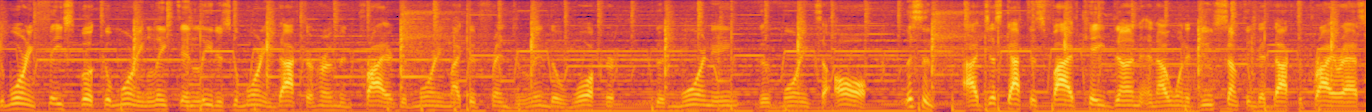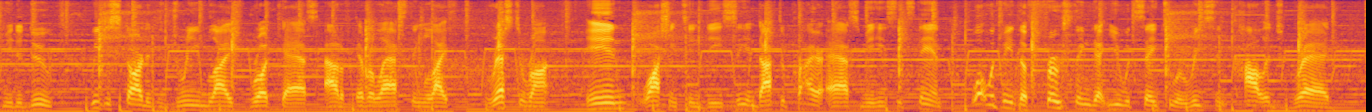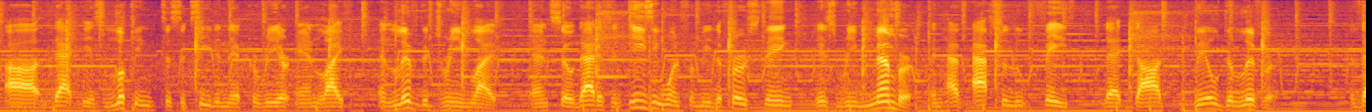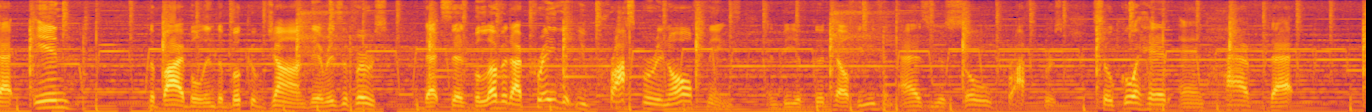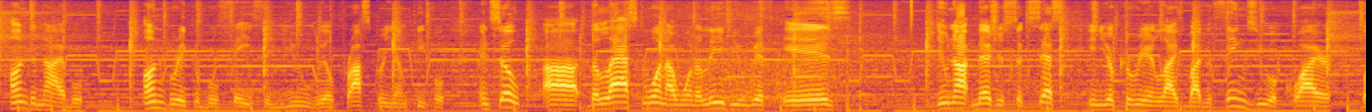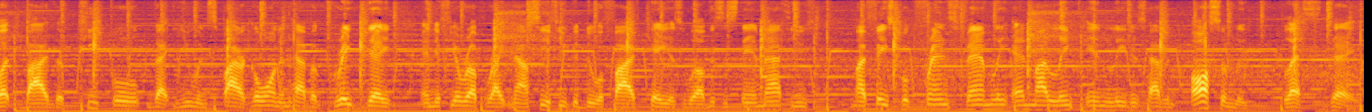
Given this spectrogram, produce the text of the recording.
Good morning, Facebook. Good morning, LinkedIn leaders. Good morning, Dr. Herman Pryor. Good morning, my good friend Dorinda Walker. Good morning. Good morning to all. Listen, I just got this 5K done and I want to do something that Dr. Pryor asked me to do. We just started the Dream Life broadcast out of Everlasting Life restaurant in Washington, D.C. And Dr. Pryor asked me, he said, Stan, what would be the first thing that you would say to a recent college grad uh, that is looking to succeed in their career and life and live the dream life. And so that is an easy one for me. The first thing is remember and have absolute faith that God will deliver. That in the Bible, in the book of John, there is a verse that says, Beloved, I pray that you prosper in all things and be of good health, even as your soul prospers. So go ahead and have that undeniable unbreakable faith and you will prosper, young people. And so, uh, the last one I want to leave you with is do not measure success in your career and life by the things you acquire, but by the people that you inspire. Go on and have a great day. And if you're up right now, see if you could do a 5K as well. This is Stan Matthews. My Facebook friends, family, and my LinkedIn leaders have an awesomely blessed day.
